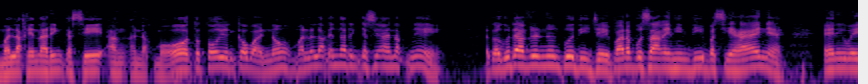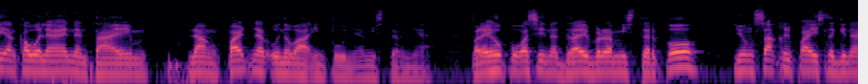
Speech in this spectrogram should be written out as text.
Malaki na rin kasi ang anak mo. Oh, totoo yun, Kawan, no? Malalaki na rin kasi anak niya eh. Ito, good afternoon po, DJ. Para po sa akin, hindi basihan. Anyway, ang kawalan ng time lang, partner, unawain po niya, mister niya. Pareho po kasi na driver ang mister ko. Yung sacrifice na gina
